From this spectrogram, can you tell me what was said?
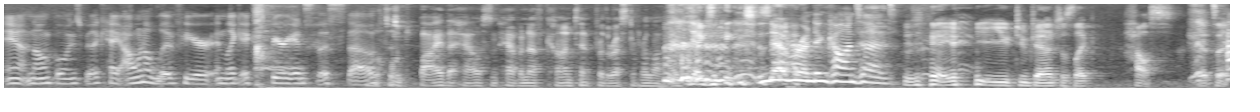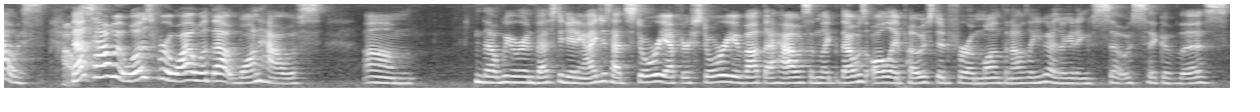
aunt and uncle and just be like, "Hey, I want to live here and like experience this We'll stuff." just buy the house and have enough content for the rest of our lives. yeah, exactly. Just- Never-ending content. your, your YouTube channel is just like house. That's it. house. House. That's how it was for a while with that one house um, that we were investigating. I just had story after story about the house, and like that was all I posted for a month. And I was like, you guys are getting so sick of this.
